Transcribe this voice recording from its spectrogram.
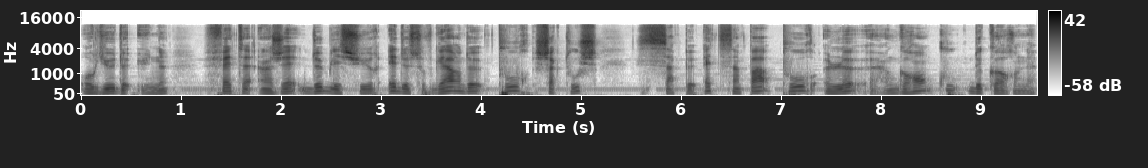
au lieu de une. Faites un jet de blessure et de sauvegarde pour chaque touche. Ça peut être sympa pour le euh, grand coup de corne.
